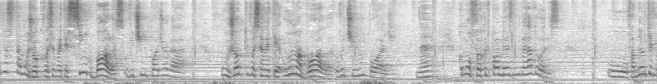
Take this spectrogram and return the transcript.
você está num jogo que você vai ter cinco bolas, o Vitinho pode jogar. Um jogo que você vai ter uma bola, o Vitinho não pode, né? Como foi contra o Palmeiras no Libertadores. O Flamengo teve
